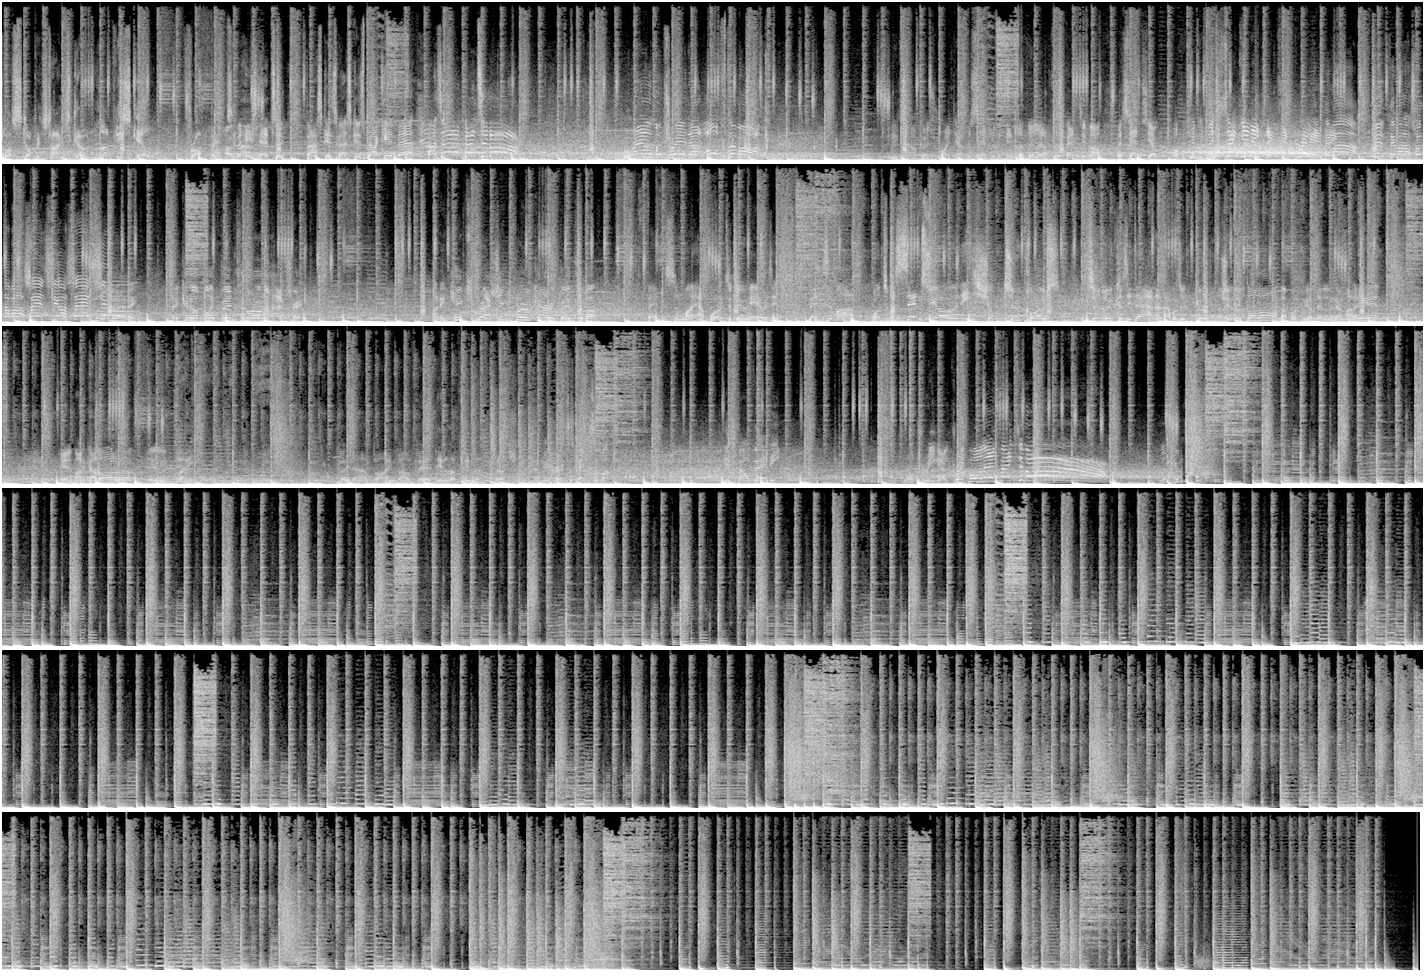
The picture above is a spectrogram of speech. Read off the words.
plus stoppage time to go. Lovely skill from Benzema. Over his head to Vázquez. Vázquez back in there. Hazard Benzema! Real Madrid are off the mark. Militao goes right down the centre of the middle of Villa for Benzema. Asensio, opportunity for a second, he takes it brilliantly. Ah, Benzema la suelta para Asensio, Asensio. Valverde taken up by Benzema on a hat trick. And he keeps crashing through Karim Benzema defence and might have work to do here as it Benzema onto Asensio and he shot too close to Lucas Zidane and that was a good chance. La posición del Real Madrid, el marcador, el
